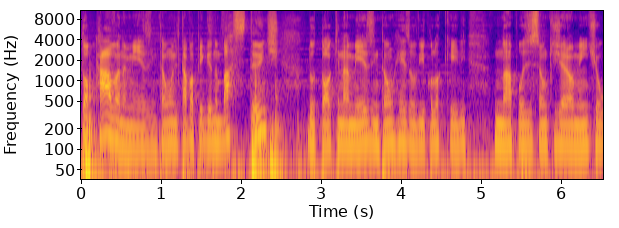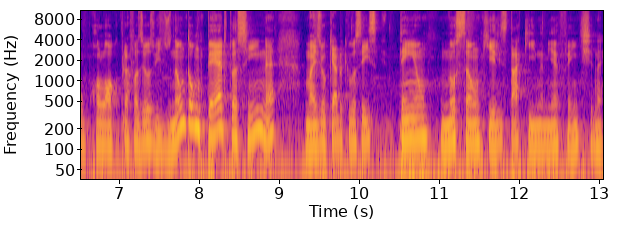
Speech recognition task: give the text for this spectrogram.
tocava na mesa. Então ele tava pegando bastante do toque na mesa, então resolvi colocar ele na posição que geralmente eu coloco para fazer os vídeos. Não tão perto assim, né? Mas eu quero que vocês tenham noção que ele está aqui na minha frente, né?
